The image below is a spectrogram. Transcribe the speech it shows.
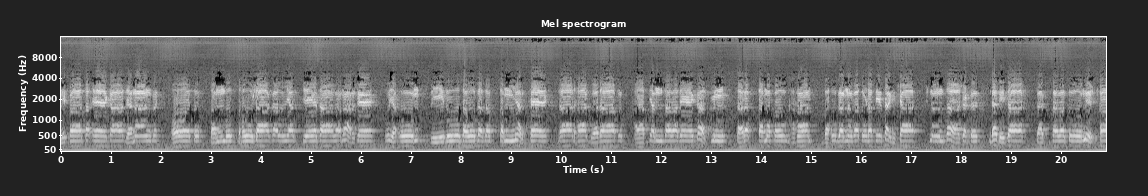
निपात एका जनाङ्ग ओत् सम्बुद्धौ शाकल्यस्येतावनर्षे। उय ऊम् श्रीदूतौ दसप्तम्यर्थे दाधाग्वदाप् आद्यन्तवदेकस्मिन् बहुगणवतुडति सङ्ख्या षट् दधि च सक्तवतु निष्ठा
